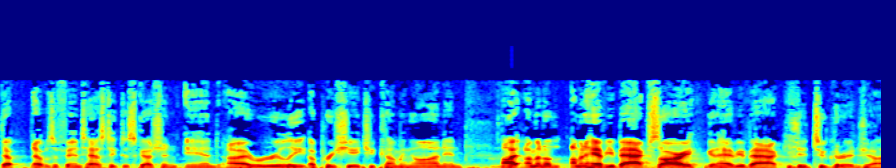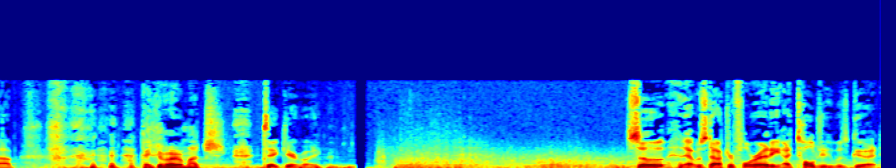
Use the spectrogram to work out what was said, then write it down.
That, that was a fantastic discussion, and I really appreciate you coming on. And I, am gonna I'm gonna have you back. Sorry, I'm gonna have you back. You did too good a job. Thank you very much. Take care, buddy. So that was Dr. Florete. I told you he was good,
